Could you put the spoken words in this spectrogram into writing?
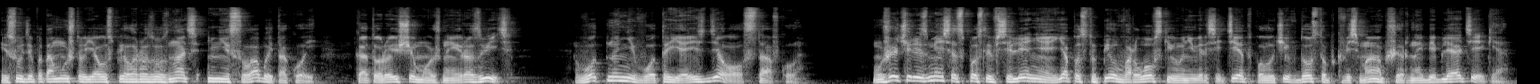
и судя по тому, что я успел разузнать, не слабый такой, который еще можно и развить. Вот на него-то я и сделал ставку. Уже через месяц после вселения я поступил в Орловский университет, получив доступ к весьма обширной библиотеке.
